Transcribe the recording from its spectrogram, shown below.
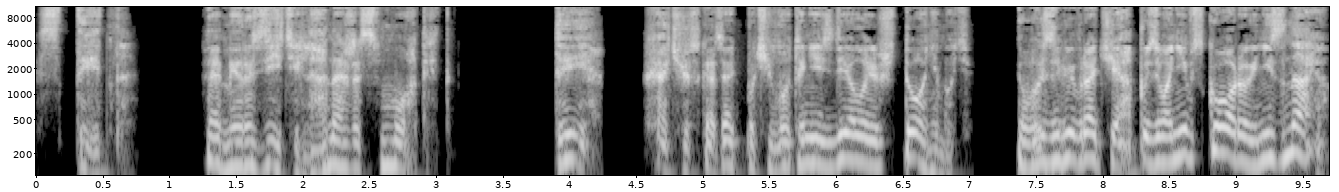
Стыдно. Омерзительно, она же смотрит. Ты, хочу сказать, почему ты не сделаешь что-нибудь? Вызови врача, позвони в скорую, не знаю.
